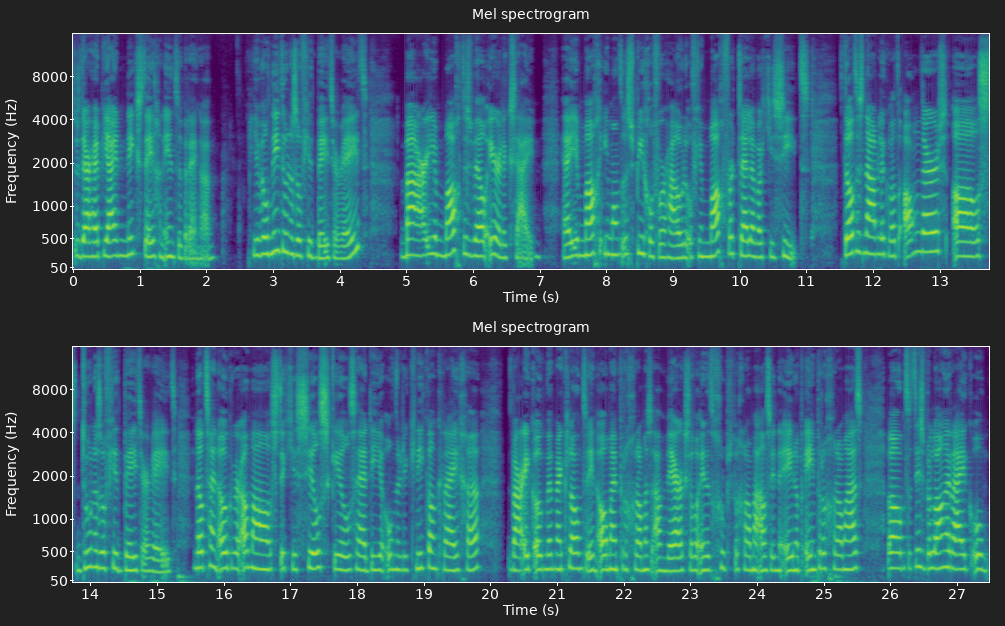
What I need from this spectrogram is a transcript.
Dus daar heb jij niks tegen in te brengen. Je wilt niet doen alsof je het beter weet. Maar je mag dus wel eerlijk zijn. je mag iemand een spiegel voorhouden of je mag vertellen wat je ziet. Dat is namelijk wat anders als doen alsof je het beter weet. En dat zijn ook weer allemaal stukjes sales skills hè, die je onder de knie kan krijgen. Waar ik ook met mijn klanten in al mijn programma's aan werk. Zowel in het groepsprogramma als in de één op één programma's. Want het is belangrijk om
